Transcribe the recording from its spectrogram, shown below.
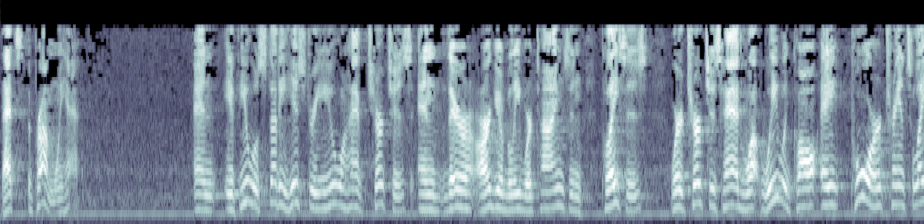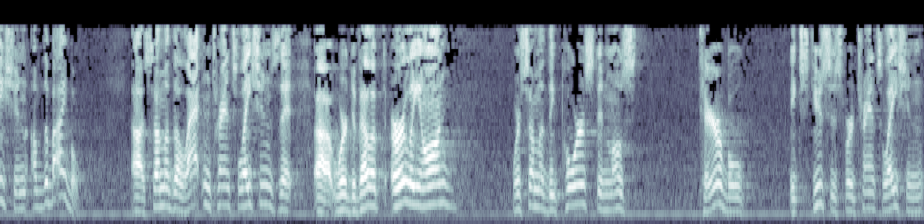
That's the problem we have. And if you will study history, you will have churches, and there arguably were times and places where churches had what we would call a poor translation of the Bible. Uh, some of the Latin translations that uh, were developed early on were some of the poorest and most terrible excuses for a translation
